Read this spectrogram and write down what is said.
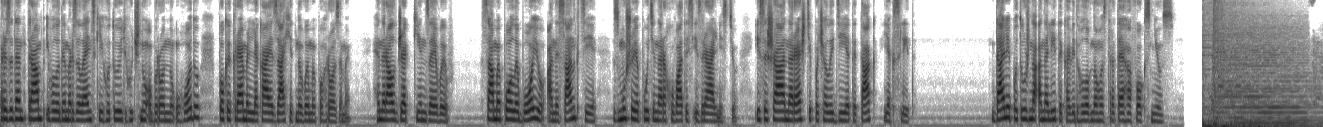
Президент Трамп і Володимир Зеленський готують гучну оборонну угоду, поки Кремль лякає Захід новими погрозами. Генерал Джек Кін заявив: саме поле бою, а не санкції, змушує Путіна рахуватись із реальністю, і США нарешті почали діяти так, як слід. Далі потужна аналітика від головного стратега Fox News.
